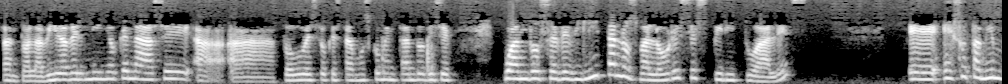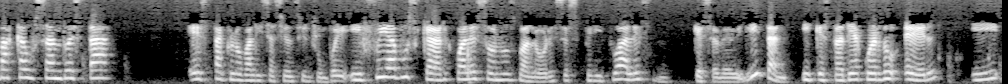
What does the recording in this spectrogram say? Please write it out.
tanto a la vida del niño que nace, a, todo esto que estamos comentando, dice, cuando se debilitan los valores espirituales, eh, eso también va causando esta, esta globalización sin rumbo. Y fui a buscar cuáles son los valores espirituales que se debilitan y que está de acuerdo él y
